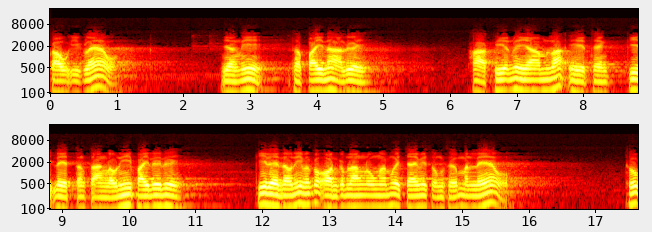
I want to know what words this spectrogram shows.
เก่าอีกแล้ว อย่างนี้ถ้าไปหน้าเรื่อยภาคเพียรพยายามละเหตุแห่งกิเลสต่าง ๆ เหล่านี้ไปเรื่อย ๆ กิเลสเหล่านี้มันก็อ่อนกำลังลงมาเมื่อใจไม่ส่งเสริมมันแล้ว ทุก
